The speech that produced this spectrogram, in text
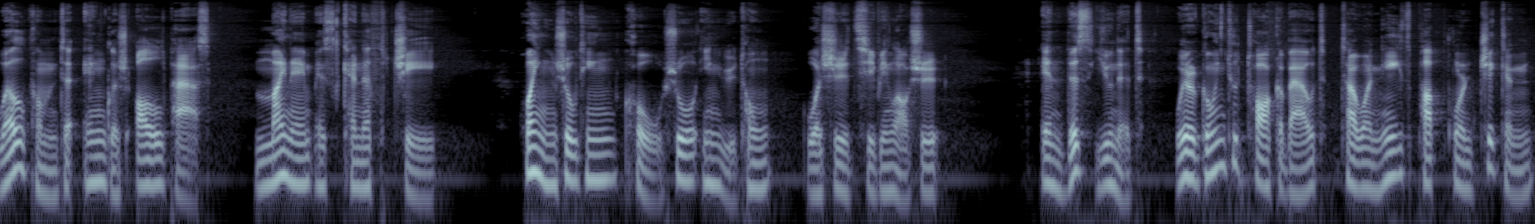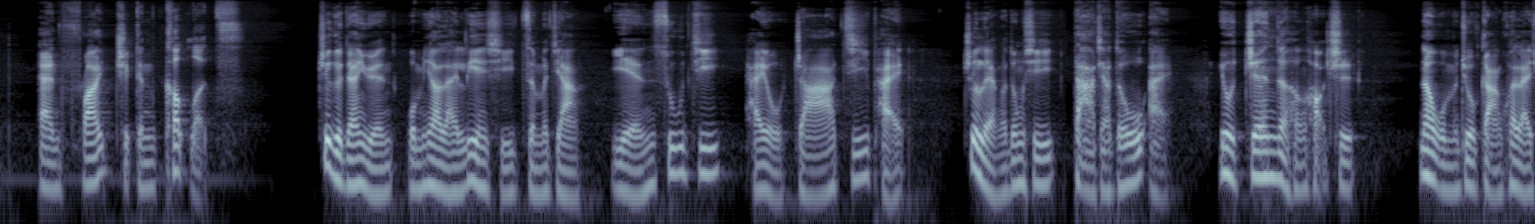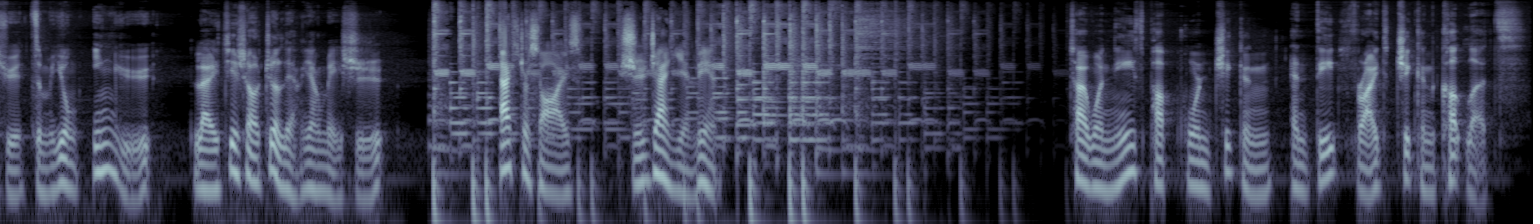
Welcome to English All Pass. My name is Kenneth Chi. 欢迎收听口说英语通，我是齐斌老师。In this unit, we are going to talk about Taiwanese popcorn chicken and fried chicken cutlets. 这个单元我们要来练习怎么讲盐酥鸡还有炸鸡排这两个东西，大家都爱，又真的很好吃。 那我们就赶快来学怎么用英语来介绍这两样美食。Exercise 实战演练。Taiwanese popcorn chicken and deep fried chicken cutlets.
